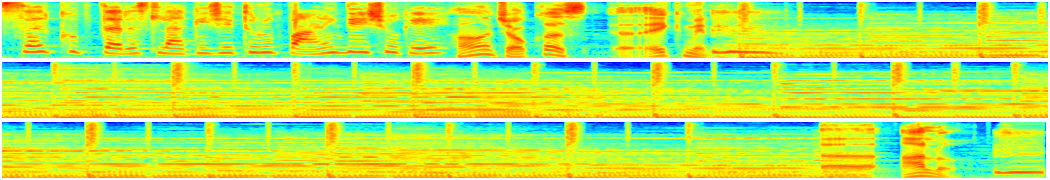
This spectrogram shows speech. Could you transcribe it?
સર ખૂબ તરસ લાગી છે. થોડું પાણી દેશો કે? હા ચોક્કસ. અ, એક મિનિટ. હમ, આલો હમ.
